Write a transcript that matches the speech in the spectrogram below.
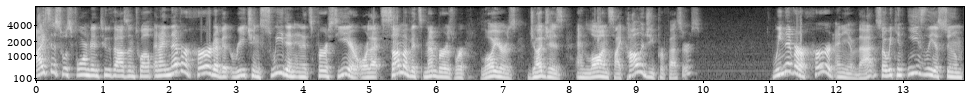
ISIS was formed in 2012, and I never heard of it reaching Sweden in its first year, or that some of its members were lawyers, judges, and law and psychology professors. We never heard any of that, so we can easily assume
